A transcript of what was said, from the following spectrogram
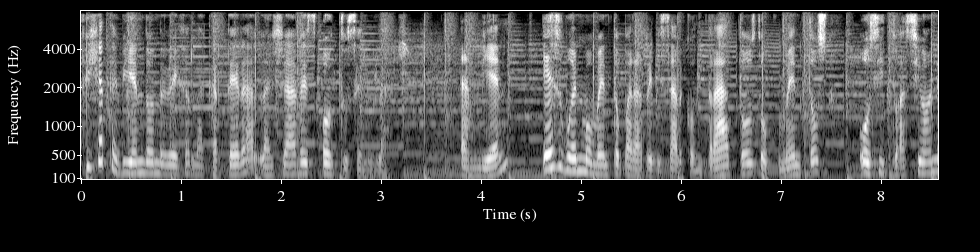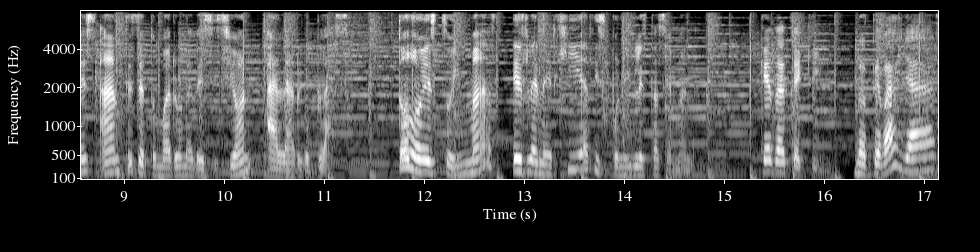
Fíjate bien dónde dejas la cartera, las llaves o tu celular. También es buen momento para revisar contratos, documentos o situaciones antes de tomar una decisión a largo plazo. Todo esto y más es la energía disponible esta semana. Quédate aquí, no te vayas.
